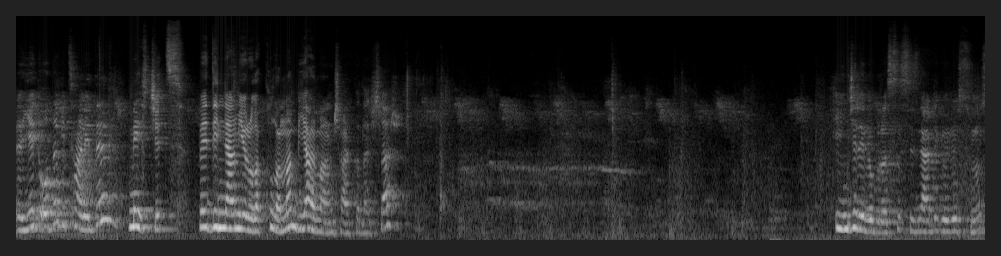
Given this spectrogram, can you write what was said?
7 oda bir tane de mescit ve dinlenme yeri olarak kullanılan bir yer varmış arkadaşlar. İncir evi burası. Sizler de görüyorsunuz.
